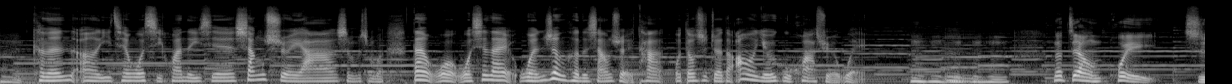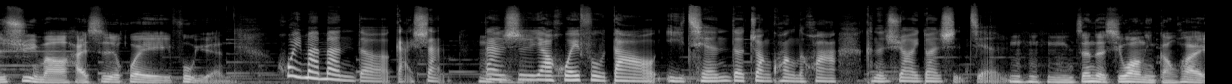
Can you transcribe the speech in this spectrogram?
嗯，可能呃以前我喜欢的一些香水啊什么什么，但我我现在闻任何的香水，它我都是觉得哦有一股化学味。嗯嗯嗯嗯嗯，那这样会持续吗？还是会复原？会慢慢的改善，但是要恢复到以前的状况的话，可能需要一段时间。嗯哼哼，真的希望你赶快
